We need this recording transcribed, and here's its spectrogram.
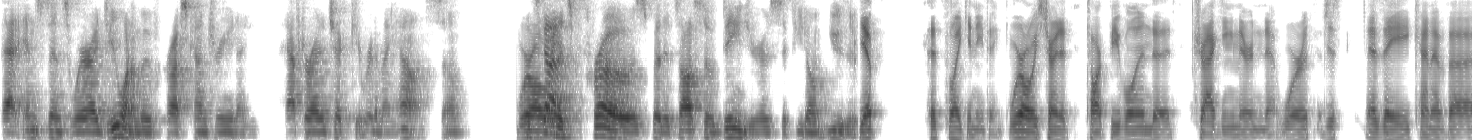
that instance where I do want to move cross country and I have to write a check to get rid of my house. So We're it's got its pros, but it's also dangerous if you don't use it. Yep. It's like anything. We're always trying to talk people into tracking their net worth just as a kind of uh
